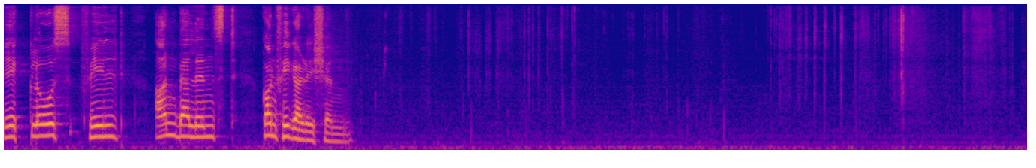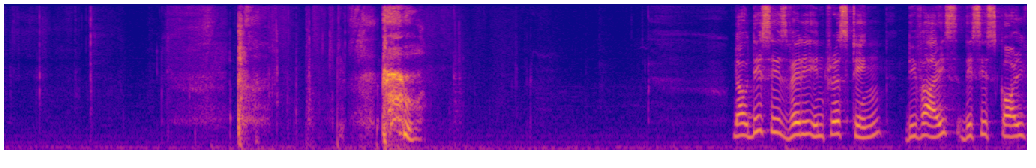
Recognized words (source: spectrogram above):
a closed field unbalanced configuration. Now, this is very interesting device. This is called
